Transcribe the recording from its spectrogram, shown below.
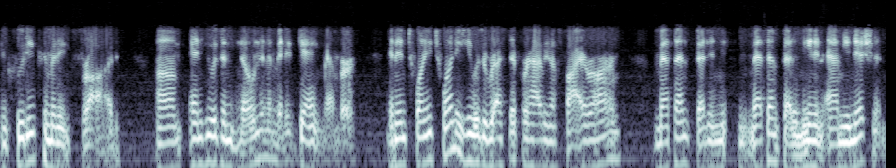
including committing fraud. Um, and he was a known and admitted gang member. And in 2020, he was arrested for having a firearm, methamphetamine, methamphetamine and ammunition.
